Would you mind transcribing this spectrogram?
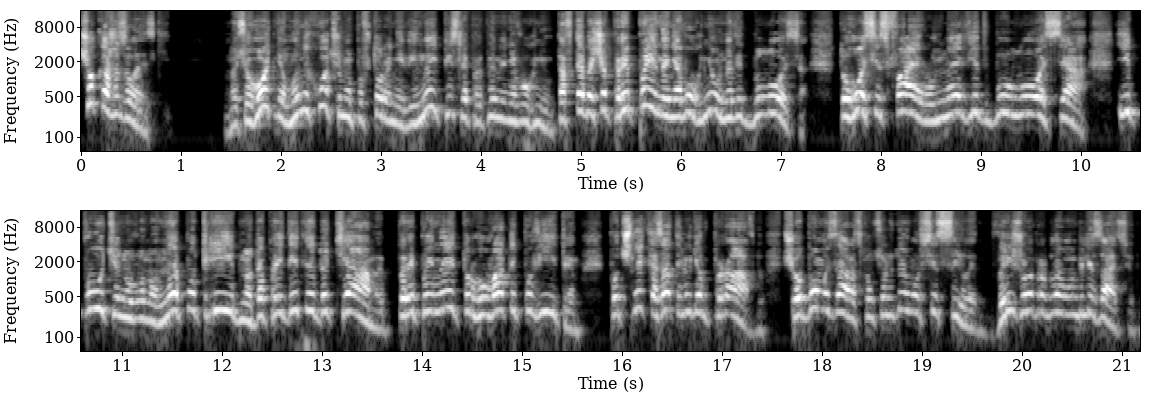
Що каже Зеленський? На сьогодні ми не хочемо повторення війни після припинення вогню. Та в тебе ще припинення вогню не відбулося. Того сісфайру не відбулося. І Путіну воно не потрібно. Да прийди ти до тями, припини торгувати повітрям, почни казати людям правду. Що або ми зараз консолідуємо всі сили, вирішуємо проблему мобілізацію,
